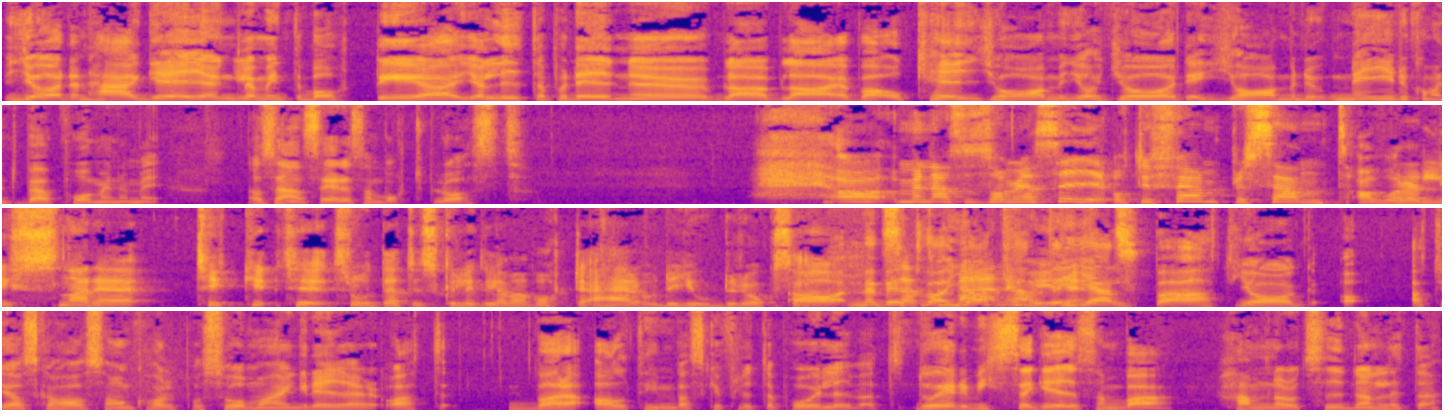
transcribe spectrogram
gör den här grejen, glöm inte bort det, jag litar på dig nu, bla bla. Jag bara okej, ja men jag gör det, ja men du, nej du kommer inte behöva påminna mig. Och sen så är det som bortblåst. Ja, men alltså som jag säger, 85% av våra lyssnare tycker, ty, trodde att du skulle glömma bort det här och det gjorde du också. Ja men vet du vad, jag kan inte hjälpa att jag, att jag ska ha sån koll på så många grejer och att bara allting bara ska flyta på i livet. Då är det vissa grejer som bara hamnar åt sidan lite.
